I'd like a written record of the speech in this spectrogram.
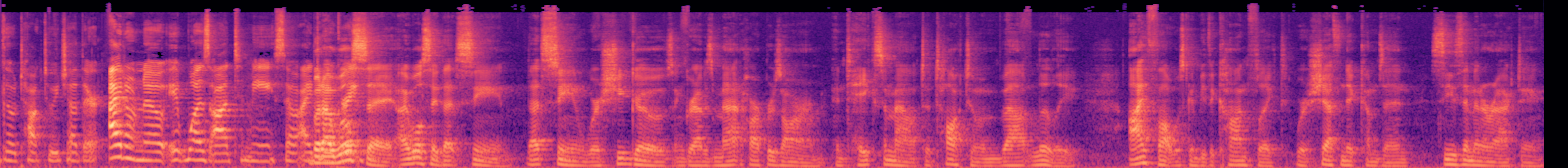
go talk to each other. I don't know. It was odd to me. So I. But I will say, I will say that scene, that scene where she goes and grabs Matt Harper's arm and takes him out to talk to him about Lily, I thought was going to be the conflict where Chef Nick comes in, sees them interacting,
